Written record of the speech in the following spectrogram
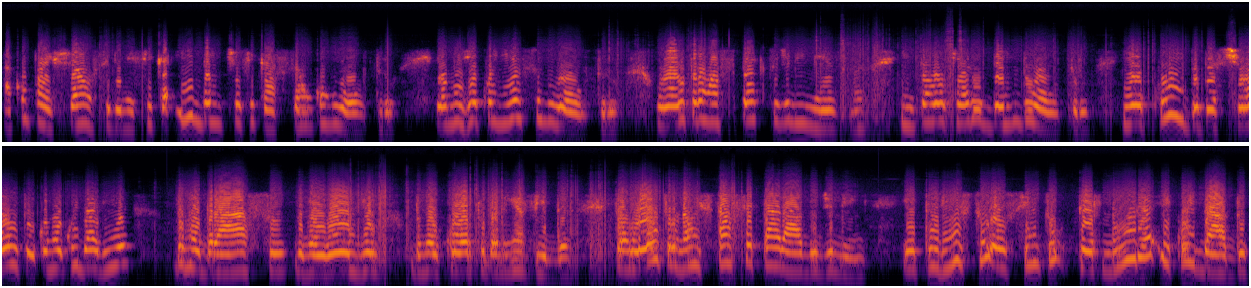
A compaixão significa identificação com o outro. Eu me reconheço no outro. O outro é um aspecto de mim mesma. Então eu quero o bem do outro. E eu cuido deste outro como eu cuidaria do meu braço, do meu olho, do meu corpo, da minha vida. Então o outro não está separado de mim e por isso eu sinto ternura e cuidado.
